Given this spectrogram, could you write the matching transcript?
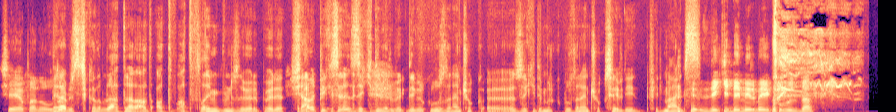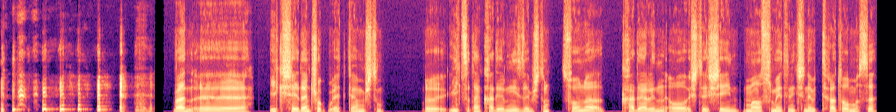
şey yapan oldu. Beraber biz çıkalım rahat rahat at, atıp atıflayayım birbirinize böyle. böyle. Şamil peki senin Zeki Demir, Demirkubuz'dan en çok e, Zeki Demirkubuz'dan en çok sevdiğin film hangisi? Zeki Demirbey Kubuz'dan. Ben e, ilk şeyden çok etkilenmiştim. E, ilk zaten Kader'ini izlemiştim. Sonra Kader'in o işte şeyin masumiyetin içinde bir tirat olması.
